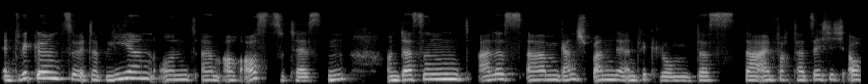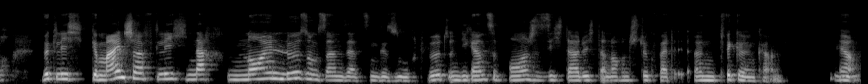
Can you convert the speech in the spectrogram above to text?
entwickeln, zu etablieren und ähm, auch auszutesten. Und das sind alles ähm, ganz spannende Entwicklungen, dass da einfach tatsächlich auch wirklich gemeinschaftlich nach neuen Lösungsansätzen gesucht wird und die ganze Branche sich dadurch dann auch ein Stück weit entwickeln kann. Ja.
